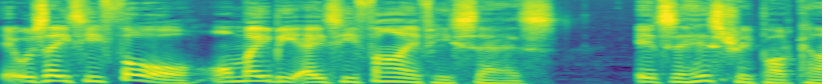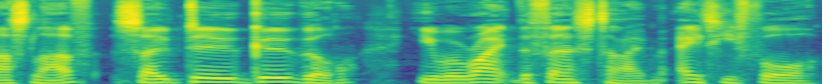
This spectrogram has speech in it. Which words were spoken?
It was 84, or maybe 85, he says. It's a history podcast, love, so do Google. You were right the first time, 84.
